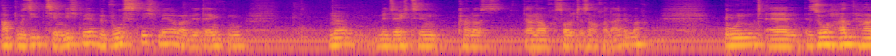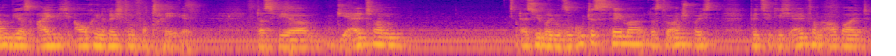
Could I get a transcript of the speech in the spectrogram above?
Ab U17 nicht mehr, bewusst nicht mehr, weil wir denken, ne, mit 16 kann das dann auch, sollte es auch alleine machen. Und ähm, so handhaben wir es eigentlich auch in Richtung Verträge. Dass wir die Eltern, das ist übrigens ein gutes Thema, das du ansprichst, bezüglich Elternarbeit,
